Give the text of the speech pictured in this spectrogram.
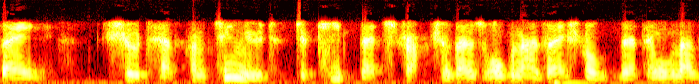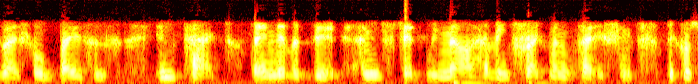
they should have continued to keep that structure, those organizational, that organizational basis intact. They never did. And instead we're now having fragmentation because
